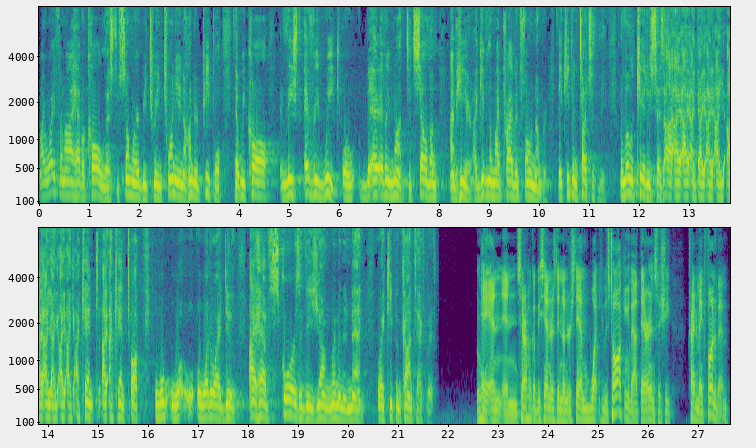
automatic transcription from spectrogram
My wife and I have a call list of somewhere between 20 and 100 people that we call at least every week or every month to tell them I'm here. I give them my private phone number. They keep in touch with me. The little kid who says, I, I, I, I, I, I, I, I, can't, I, I can't talk. What, what do I do? I have scores of these young women and men who I keep in contact with. Okay, and, and Sarah Huckabee Sanders didn't understand what he was talking about there, and so she tried to make fun of him.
